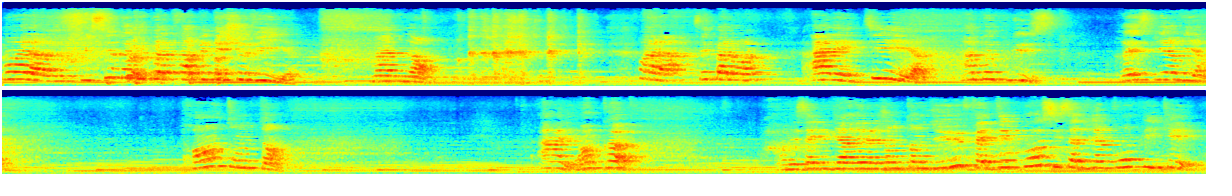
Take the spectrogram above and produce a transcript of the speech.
Voilà, je suis sûre que tu peux attraper tes chevilles. Maintenant. Voilà, c'est pas loin. Allez, tire un peu plus. Respire bien. Prends ton temps. Allez, encore. On essaye de garder la jambe tendue. Faites des pauses si ça devient compliqué.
